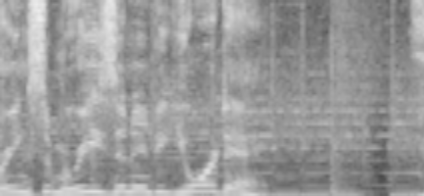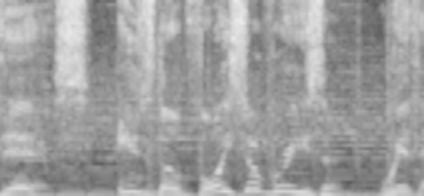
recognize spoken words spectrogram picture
Bring some reason into your day. This is the voice of reason with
